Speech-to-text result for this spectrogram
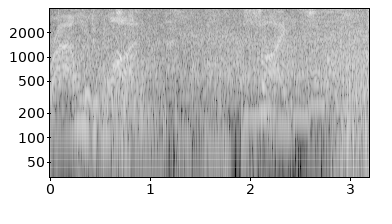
Round 1 Fight!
